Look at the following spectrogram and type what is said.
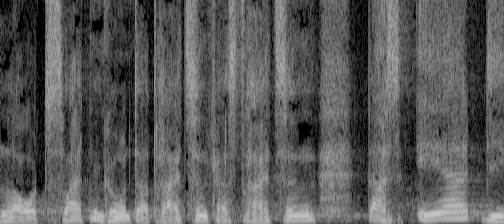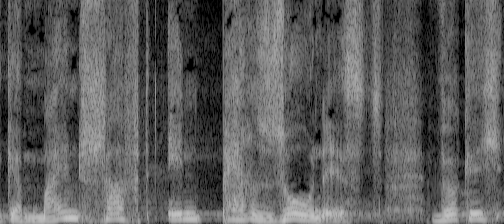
laut 2. Korinther 13, Vers 13, dass er die Gemeinschaft in Person ist. Wirklich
